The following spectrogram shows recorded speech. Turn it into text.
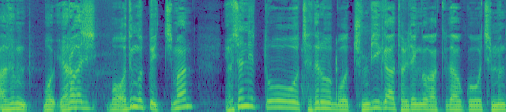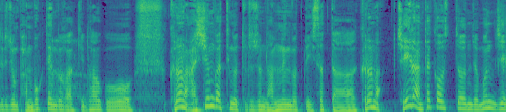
아좀 뭐 여러 가지 뭐 얻은 것도 있지만 여전히 또 제대로 뭐 준비가 덜 된 것 같기도 하고 질문들이 좀 반복된 것 같기도 하고 그런 아쉬움 같은 것들도 좀 남는 것도 있었다. 그런 제일 안타까웠던 점은 이제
